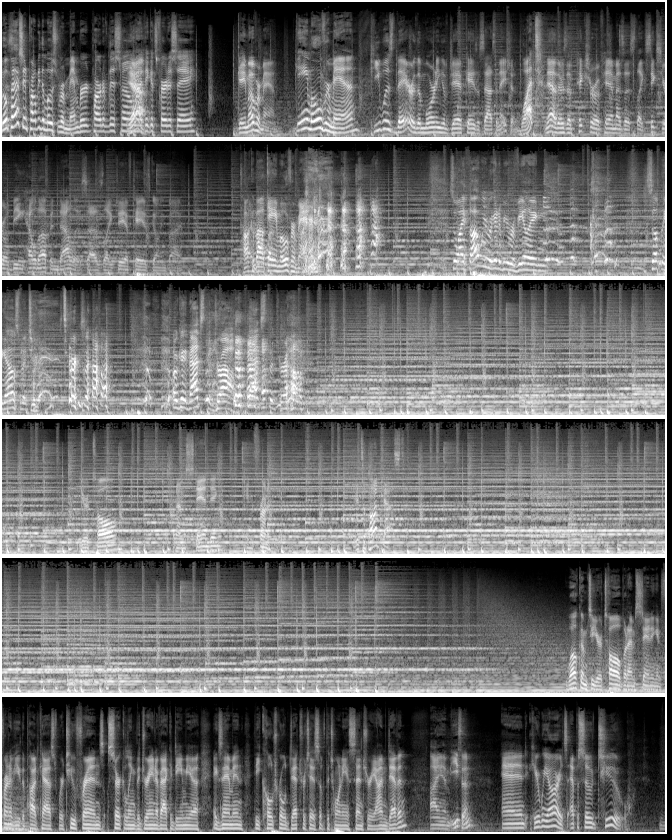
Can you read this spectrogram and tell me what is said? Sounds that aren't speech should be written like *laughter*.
Bill Paxton probably the most remembered part of this film. Yeah. I think it's fair to say. Game over, man. Game over, man. He was there the morning of JFK's assassination. What? Yeah, there's a picture of him as a like six year old being held up in Dallas as like JFK is going by. Talk about game over, man. *laughs* so I thought we were going to be revealing *laughs* something else, but it *laughs* turns out. *laughs* Okay, that's the drop. That's the drop. You're tall, but I'm standing in front of you. It's a podcast. Welcome to You're Tall, but I'm Standing in Front of You, the podcast where two friends circling the drain of academia examine the cultural detritus of the 20th century. I'm Devin, I am Ethan. and here we are. It's episode two.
